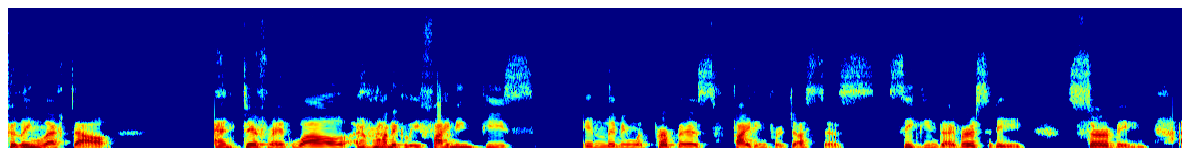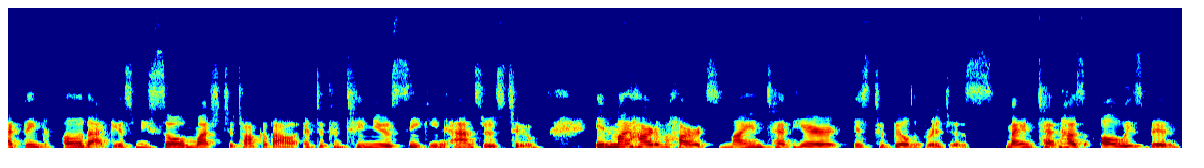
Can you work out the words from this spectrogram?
feeling left out and different, while ironically finding peace in living with purpose, fighting for justice, seeking diversity, serving. I think all of that gives me so much to talk about and to continue seeking answers to. In my heart of hearts, my intent here is to build bridges. My intent has always been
